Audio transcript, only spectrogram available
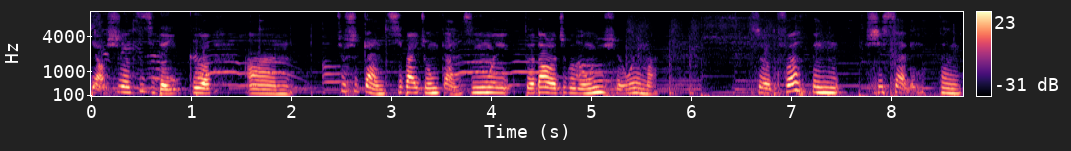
表示了自己的一个，嗯，就是感激吧，一种感激，因为得到了这个荣誉学位嘛。So the first thing she said is thank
